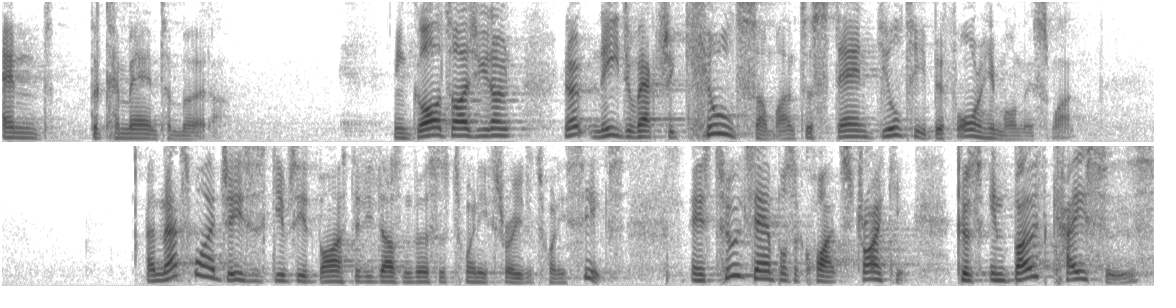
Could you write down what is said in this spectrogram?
and the command to murder. In God's eyes, you don't, you don't need to have actually killed someone to stand guilty before Him on this one. And that's why Jesus gives the advice that He does in verses 23 to 26. And his two examples are quite striking because in both cases,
